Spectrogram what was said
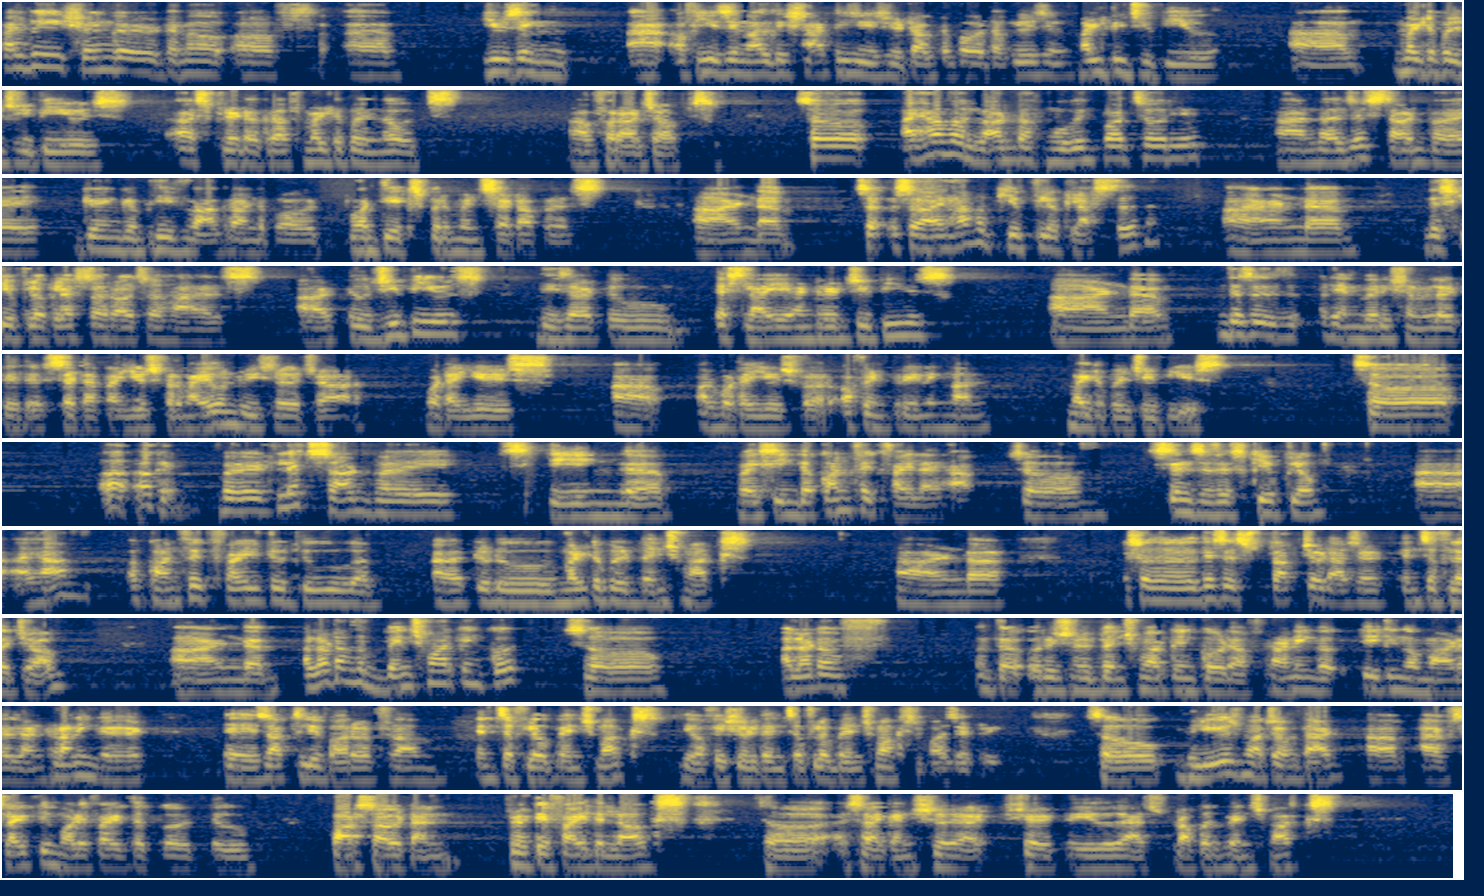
I'll be showing a demo of uh, using uh, of using all the strategies you talked about, of using multi-GPU, uh, multiple GPUs uh, spread across multiple nodes for our jobs. So I have a lot of moving parts over here, and I'll just start by giving a brief background about what the experiment setup is. And so, so I have a Kubeflow cluster, and this Kubeflow cluster also has two GPUs. These are two SLI 100 GPUs. And uh, this is again very similar to the setup I use for my own research or what I use uh, or what I use for often training on multiple GPUs. So uh, okay, but let's start by seeing uh, by seeing the config file I have. So since this is Kubeflow, uh, I have a config file to do uh, to do multiple benchmarks, and so this is structured as a TensorFlow job, and a lot of the benchmarking code. So a lot of the original benchmarking code of running, a, taking a model and running it is actually borrowed from TensorFlow benchmarks, the official TensorFlow benchmarks repository. So we'll use much of that. Uh, I've slightly modified the code to parse out and prettify the logs so, so I can share, share it to you as proper benchmarks.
